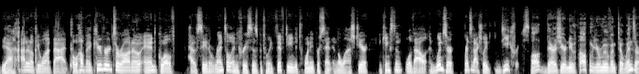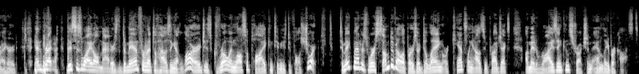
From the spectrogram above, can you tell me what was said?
yeah, I don't know if you want that. While Vancouver, Toronto, and Guelph have seen rental increases between 15 to 20% in the last year. In Kingston, Laval, and Windsor, rents have actually decreased. Well, there's your new home. You're moving to Windsor, I heard. And Brett, this is why it all matters. The demand for rental housing at large is growing while supply continues to fall short. To make matters worse, some developers are delaying or canceling housing projects amid rising construction and labor costs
